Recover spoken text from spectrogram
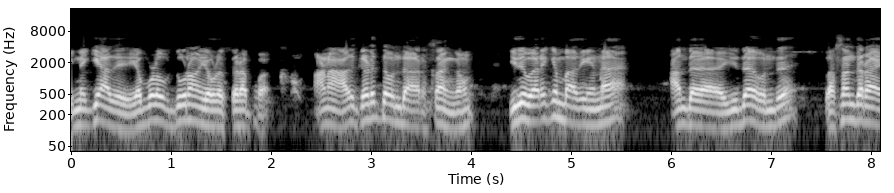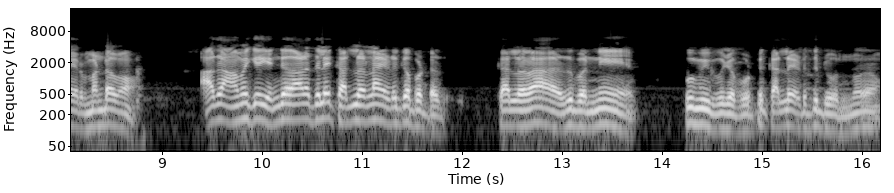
இன்னைக்கு அது எவ்வளவு தூரம் எவ்வளோ சிறப்பாக ஆனால் அதுக்கடுத்து வந்த அரசாங்கம் இது வரைக்கும் பார்த்தீங்கன்னா அந்த இதை வந்து வசந்தராயர் மண்டபம். அதை அமைக்க எங்கள் காலத்திலே கல்லெல்லாம் எடுக்கப்பட்டது. கல்லெல்லாம் இது பண்ணி பூமி பூஜை போட்டு கல்லை எடுத்துகிட்டு வந்தோம்.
